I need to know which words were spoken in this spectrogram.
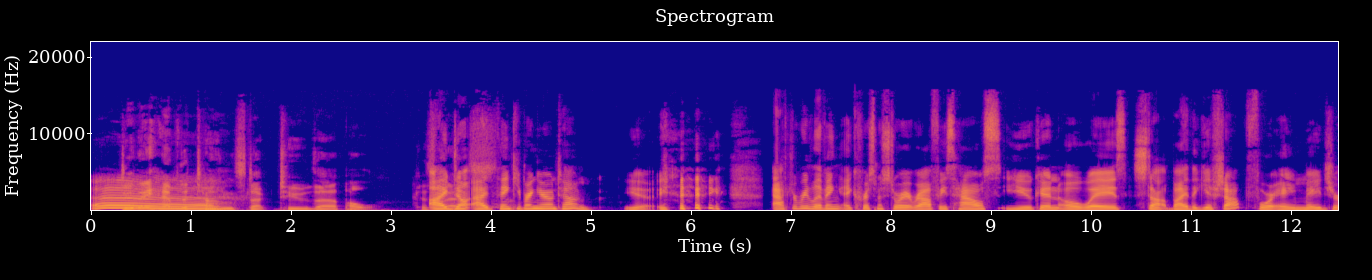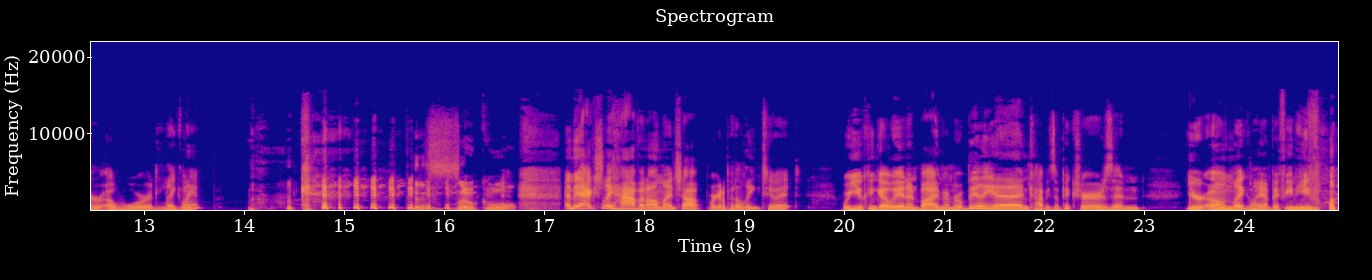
they have the Uh, tongue stuck to the pole? I don't. I think you bring your own tongue. Yeah. After reliving a Christmas story at Ralphie's house, you can always stop by the gift shop for a major award leg lamp. that is so cool. And they actually have an online shop. We're going to put a link to it where you can go in and buy memorabilia and copies of pictures and your own leg lamp if you need one.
